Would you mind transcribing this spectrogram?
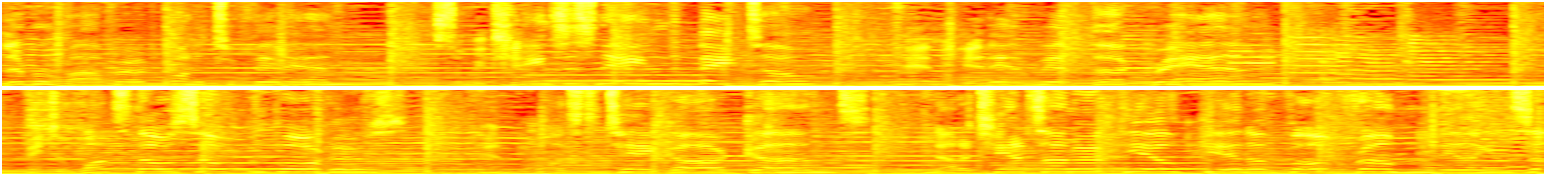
liberal Robert wanted to fit in. So he changed his name to Beto and hit it with a grin. Beto wants those open borders and wants to take our guns. Not a chance on earth he'll get a vote from millions of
